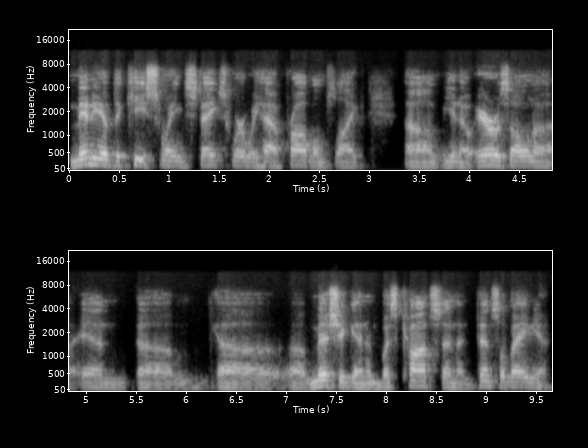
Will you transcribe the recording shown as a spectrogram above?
many of the key swing states where we have problems like, um, you know, Arizona and um, uh, uh, Michigan and Wisconsin and Pennsylvania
